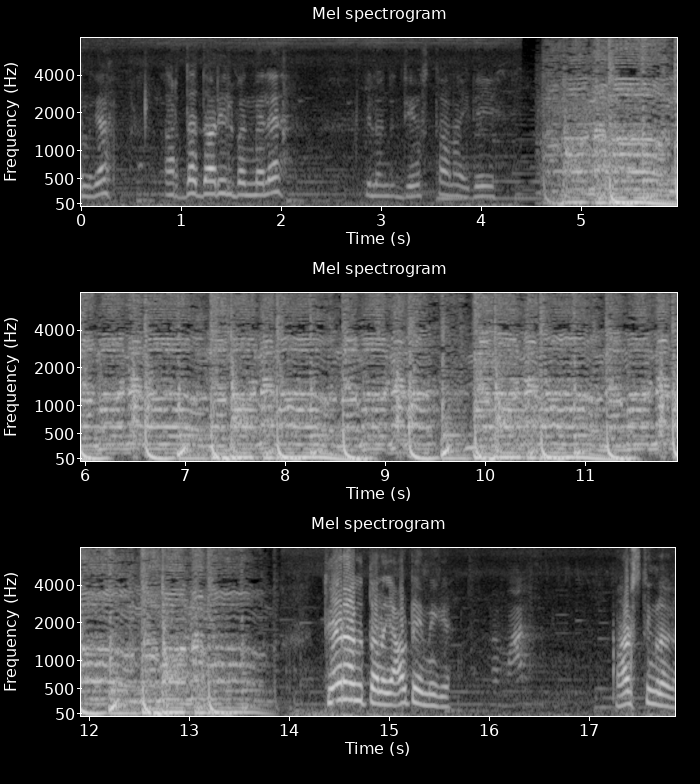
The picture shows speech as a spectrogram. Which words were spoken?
ನಿಮಗೆ. ಅರ್ಧ ದಾರಿಲಿ ಬಂದಮೇಲೆ ಇಲ್ಲೊಂದು ದೇವಸ್ಥಾನ ಇದೆ. ತೇರಾಗುತ್ತಲ್ಲ ಯಾವ ಟೈಮಿಗೆ ಮಾರ್ಚ್ ತಿಂಗಳಾಗ.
